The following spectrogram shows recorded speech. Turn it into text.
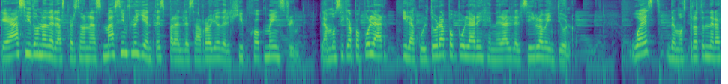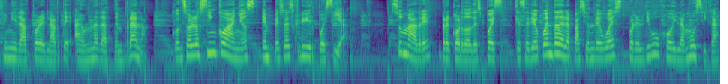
que ha sido una de las personas más influyentes para el desarrollo del hip hop mainstream, la música popular y la cultura popular en general del siglo XXI. West demostró tener afinidad por el arte a una edad temprana. Con solo 5 años empezó a escribir poesía. Su madre recordó después que se dio cuenta de la pasión de West por el dibujo y la música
